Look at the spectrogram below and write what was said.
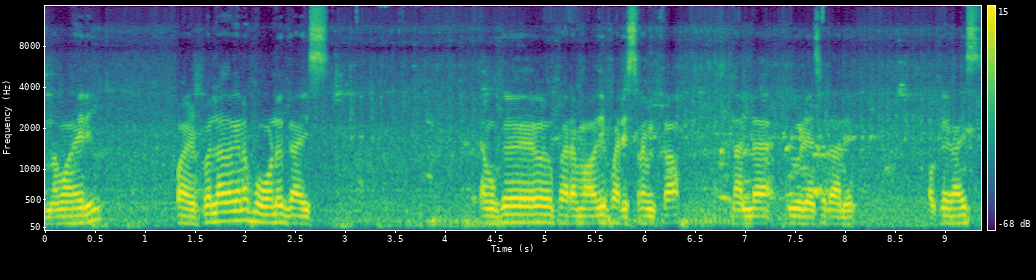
എന്ന മാതിരി കുഴപ്പമില്ലാതെ അങ്ങനെ പോണ് ഗൈസ് നമുക്ക് പരമാവധി പരിശ്രമിക്കാം. നല്ല വീഡിയോസ് ഇടാൻ. ഓക്കെ ഗൈസ്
